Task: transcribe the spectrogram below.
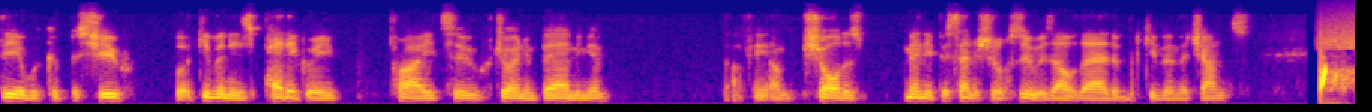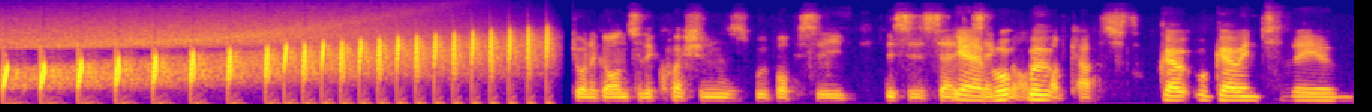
deal we could pursue. But given his pedigree prior to joining Birmingham, I think I'm sure there's many potential suitors out there that would give him a chance. Do you want to go on to the questions? We've obviously this is a yeah, segment we'll, on the podcast. Go, we'll go into the um...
